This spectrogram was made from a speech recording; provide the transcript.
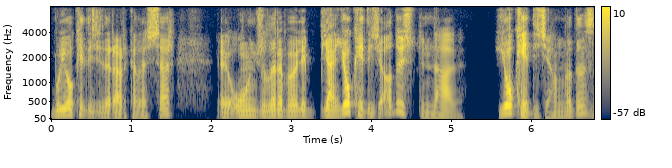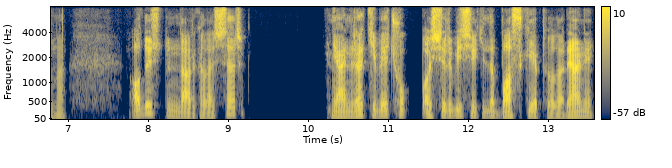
bu yok ediciler arkadaşlar e, oyunculara böyle yani yok edici adı üstünde abi. Yok edici anladınız mı? Adı üstünde arkadaşlar Yani rakibe çok aşırı bir şekilde baskı yapıyorlar. Yani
